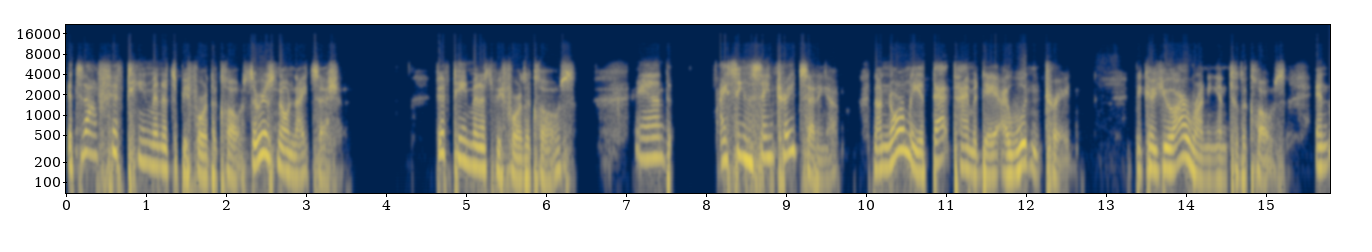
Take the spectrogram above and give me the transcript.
it's now 15 minutes before the close. There is no night session. 15 minutes before the close, and I see the same trade setting up. Now, normally at that time of day, I wouldn't trade because you are running into the close. And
